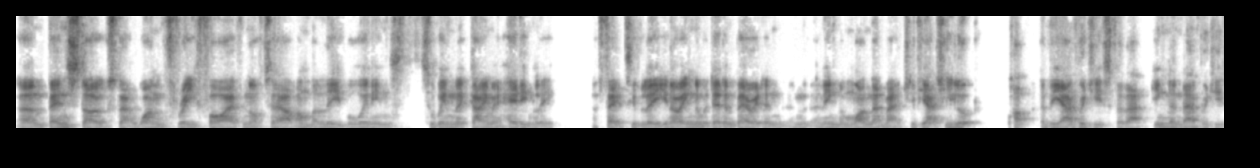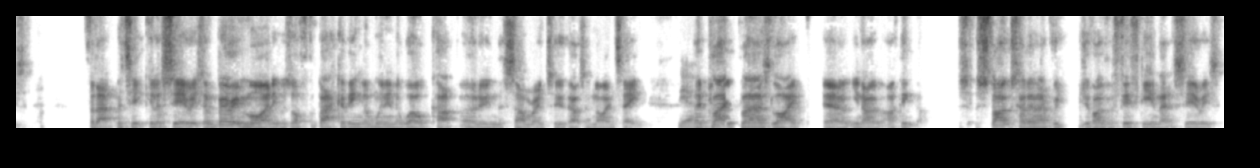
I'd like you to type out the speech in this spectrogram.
um, ben Stokes, that one three five not out, unbelievable innings to win the game at Headingley. Effectively, you know, England were dead and buried, and, and, and England won that match. If you actually look the averages for that, England averages for that particular series, and bear in mind it was off the back of England winning the World Cup early in the summer in 2019. Yeah. They played players like, uh, you know, I think Stokes had an average of over 50 in that series.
